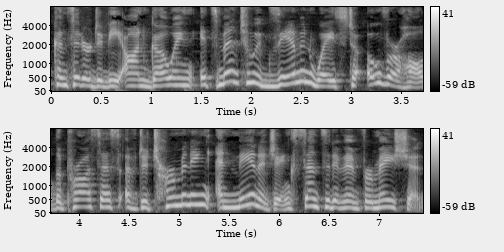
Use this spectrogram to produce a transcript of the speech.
Considered to be ongoing, it's meant to examine ways to overhaul the process of determining and managing sensitive information.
